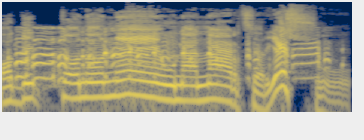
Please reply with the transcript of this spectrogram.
Ho detto non è una nursery. Essu!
